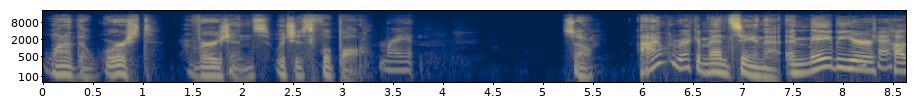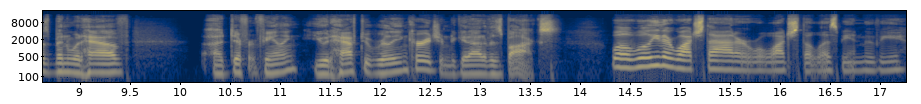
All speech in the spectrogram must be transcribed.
one of the worst versions, which is football. Right. So I would recommend seeing that. And maybe your Okay. husband would have a different feeling. You would have to really encourage him to get out of his box. Well, we'll either watch that or we'll watch the lesbian movie,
